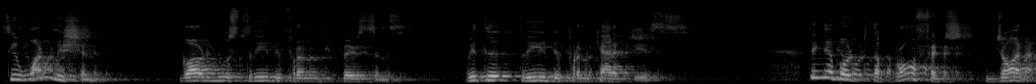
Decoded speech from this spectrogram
See, one mission, God used three different persons with three different characters. Think about the prophet Jonah.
